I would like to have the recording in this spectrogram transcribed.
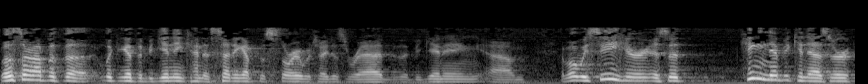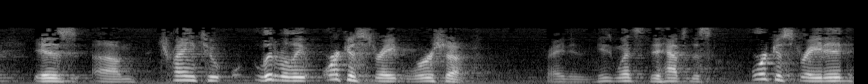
But let's start off with the, looking at the beginning, kind of setting up the story which I just read the beginning. Um, and what we see here is that King Nebuchadnezzar is um, trying to literally orchestrate worship. Right? He wants to have this orchestrated,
